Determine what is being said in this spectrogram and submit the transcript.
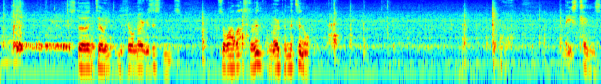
Uh, stir until you feel no resistance. So while that's stirring, I'm going to open the tin up. Oh, these tins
